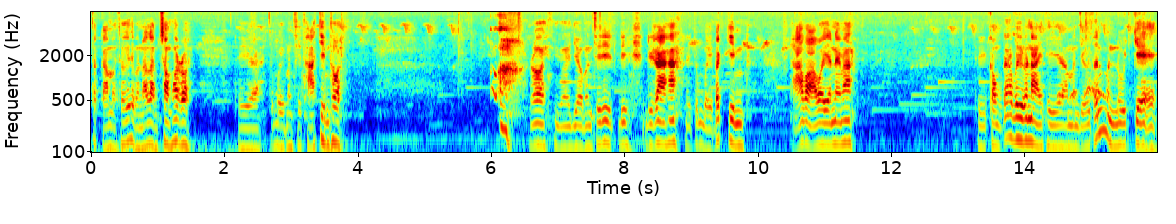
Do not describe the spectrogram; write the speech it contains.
tất cả mọi thứ thì mình đã làm xong hết rồi. Thì uh, chuẩn bị mình sẽ thả chim thôi. Rồi thì à, giờ mình sẽ đi đi đi ra ha để chuẩn bị bắt chim thả vào đây anh em ha. Thì còn cái video bên này thì à, mình dự tính mình nuôi chè.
